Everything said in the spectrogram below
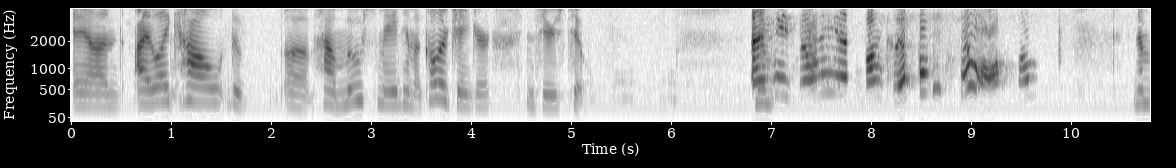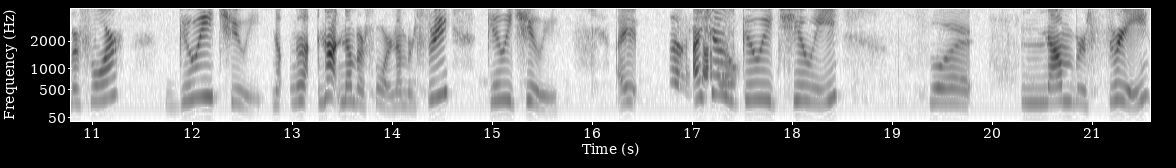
and I like how the uh, how Moose made him a color changer in series two. And Num- he's only in one clip, but he's still awesome. Number four, Gooey Chewy. No, no, not number four. Number three, Gooey Chewy. I I chose Gooey Chewy for number three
